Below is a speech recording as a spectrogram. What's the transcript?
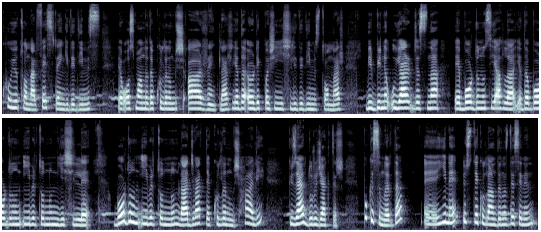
Koyu tonlar, fes rengi dediğimiz Osmanlı'da kullanılmış ağır renkler ya da ördekbaşı yeşili dediğimiz tonlar. Birbirine uyarcasına e, bordonun siyahla ya da bordonun iyi bir tonunun yeşille, bordonun iyi bir tonunun lacivertle kullanılmış hali güzel duracaktır. Bu kısımları da e, yine üstte kullandığınız desenin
